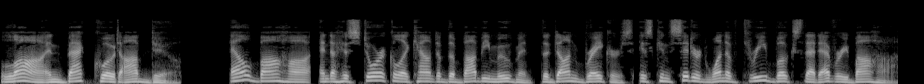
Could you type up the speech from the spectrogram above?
Law and Abdu. El Baha, and a historical account of the Babi movement the Dawn Breakers is considered one of three books that every Baha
